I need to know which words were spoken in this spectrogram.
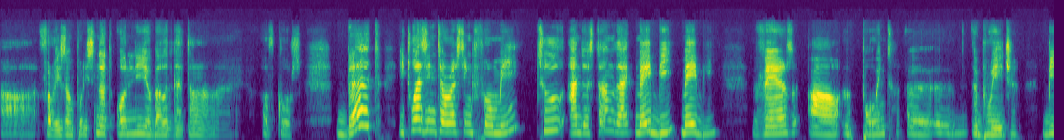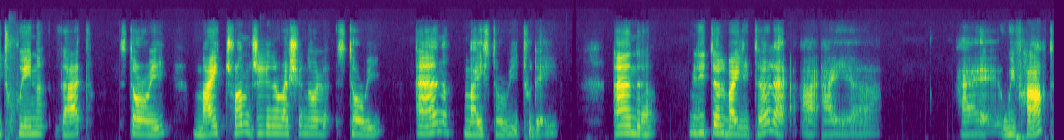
Uh, for example, it's not only about that, uh, of course, but it was interesting for me to understand that maybe, maybe there's uh, a point, uh, a bridge between that story, my transgenerational story, and my story today. And uh, little by little, I, I, uh, I with heart,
